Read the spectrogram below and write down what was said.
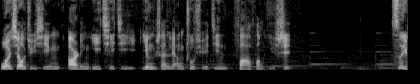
我校举行二零一七级应善良助学金发放仪式。四月，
